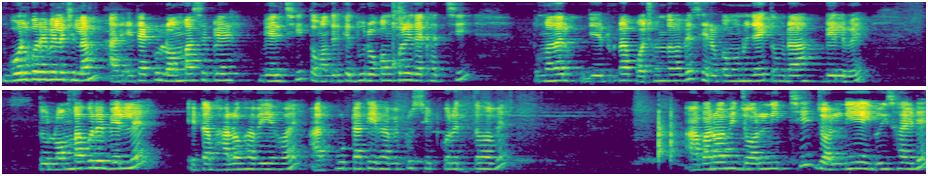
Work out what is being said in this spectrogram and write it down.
গোল করে বেলেছিলাম, আর এটা একটু লম্বা শেপে বেলছি। তোমাদেরকে দু রকম করে দেখাচ্ছি। তোমাদের যেটা পছন্দ হবে, সেরকম অনুযায়ী তোমরা বেলবে। তো লম্বা করে বেললে এটা ভালোভাবেই হয়। আর পুরটাকে এভাবে একটু সেট করে দিতে হবে। আবারও আমি জল নিচ্ছি। জল নিয়ে এই দুই সাইডে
